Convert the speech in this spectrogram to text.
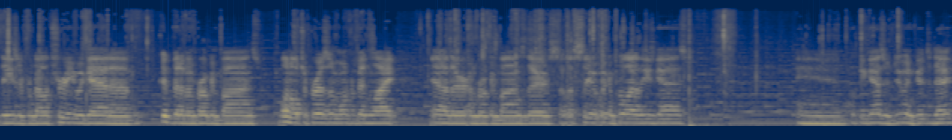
These are from Dollar Tree. We got a good bit of Unbroken Bonds. One Ultra Prism, one Forbidden Light, and other Unbroken Bonds there. So let's see what we can pull out of these guys. And hope you guys are doing good today.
